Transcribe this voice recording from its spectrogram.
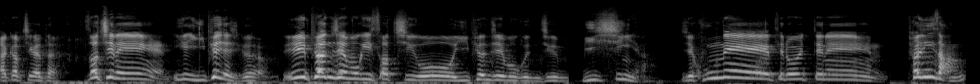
아깝지가 않다 서치는 이게 2편이야 지금 1편 제목이 서치고 2편 제목은 지금 미싱이야 이제 국내에 들어올 때는 편의상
